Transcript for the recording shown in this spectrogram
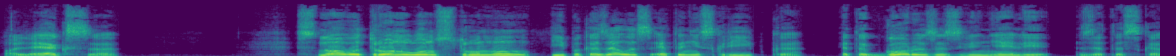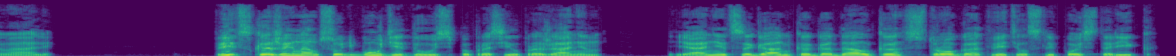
Алекса. Снова тронул он струну, и показалось, это не скрипка. Это горы зазвенели, затасковали. «Предскажи нам судьбу, дедусь», — попросил прожанин. «Я не цыганка-гадалка», — строго ответил слепой старик.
